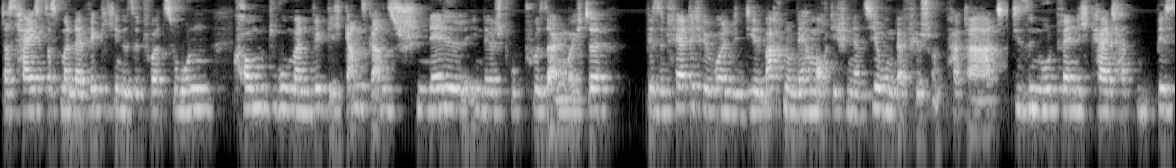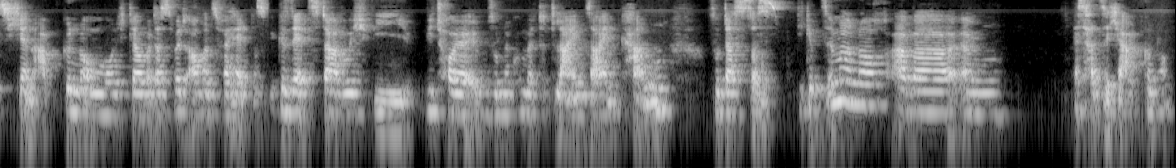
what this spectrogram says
Das heißt, dass man da wirklich in eine Situation kommt, wo man wirklich ganz, ganz schnell in der Struktur sagen möchte, wir sind fertig, wir wollen den Deal machen und wir haben auch die Finanzierung dafür schon parat. Diese Notwendigkeit hat ein bisschen abgenommen und ich glaube, das wird auch ins Verhältnis gesetzt dadurch, wie, wie teuer eben so eine Committed Line sein kann, sodass das, die gibt's immer noch, aber ähm, es hat sicher abgenommen.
